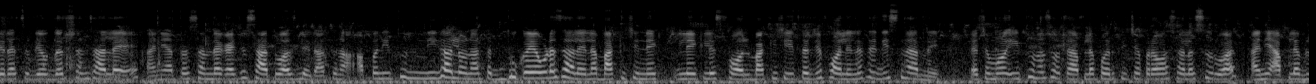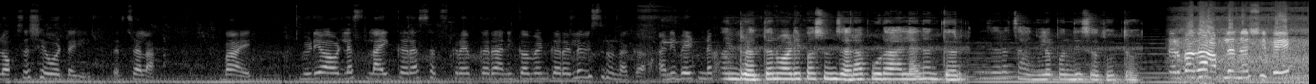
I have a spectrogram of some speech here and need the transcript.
मंदिराचं देवदर्शन झालंय आणि आता संध्याकाळचे सात वाजलेत. आता आपण इथून निघालो ना तर धुकं एवढं झालंय ना बाकीचे नेक नेकलेस फॉल बाकीचे इतर जे फॉल आहे ना ते दिसणार नाही. त्याच्यामुळे इथूनच होतं आपल्या परतीच्या प्रवासाला सुरुवात आणि आपल्या ब्लॉगचं शेवटही. तर चला बाय व्हिडिओ आवडल्यास लाईक करा सबस्क्राईब करा आणि कमेंट करायला विसरू नका. आणि भेट पण रतनवाडी पासून जरा पुढे आल्यानंतर जरा चांगलं पण दिसत होतं. तर बघा आपलं नशीब आहे.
